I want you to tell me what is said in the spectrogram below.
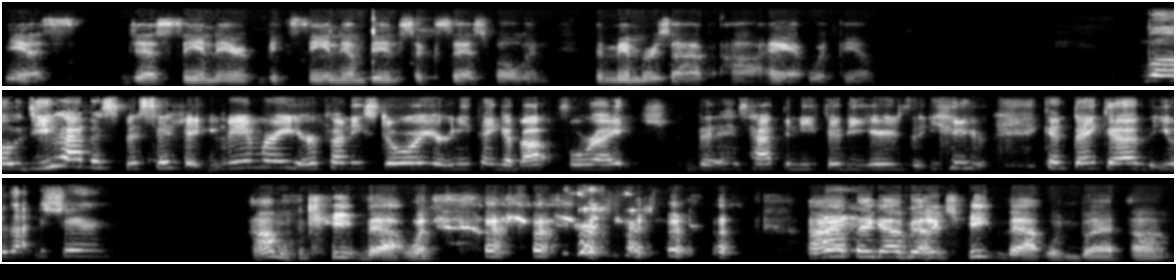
yes, just seeing their seeing them being successful and the memories I've uh, had with them. Well, do you have a specific memory or funny story or anything about 4-H that has happened to you through the years that you can think of that you would like to share? I'm gonna keep that one. I think I'm gonna keep that one, but um,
